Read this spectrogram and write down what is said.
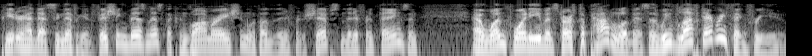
Peter had that significant fishing business, the conglomeration with all the different ships and the different things, and at one point he even starts to pout a little bit. Says, "We've left everything for you."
